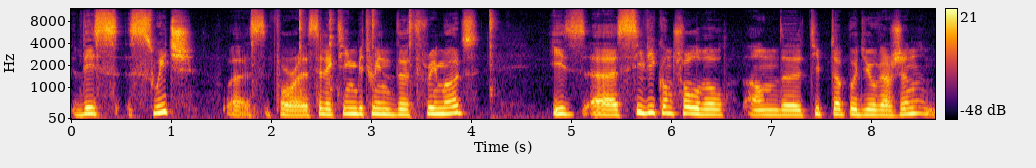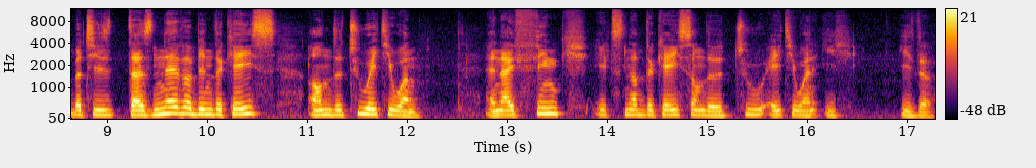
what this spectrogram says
this switch for uh, selecting between the three modes is uh, CV controllable on the tip-top audio version, but it has never been the case on the 281. And I think it's not the case on the 281E either.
